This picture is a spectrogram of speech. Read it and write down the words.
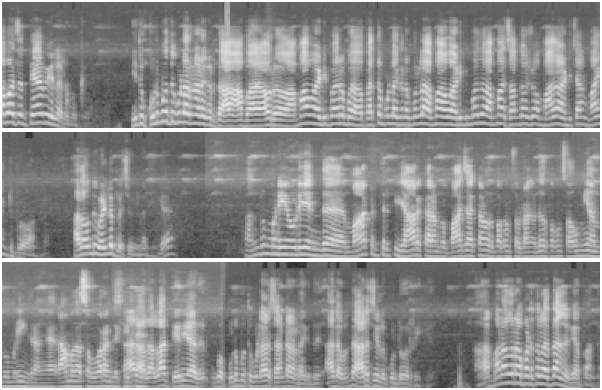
ஆபாசம் தேவையில்லை நமக்கு. இது குடும்பத்துக்குள்ளார நடக்கிறது. அவர் அம்மாவை அடிப்பார் பெத்த பிள்ளைங்கிற முறையில் அம்மாவை அடிக்கும்போது அம்மா சந்தோஷமாக மகன் அடித்தான்னு வாங்கிட்டு போவாங்க. அதை வந்து வெளில பேசுவீங்களா நீங்கள் அன்புமணியோடைய இந்த மாற்றத்திற்கு யார் காரணம்? இப்போ பாஜகன்னு ஒரு பக்கம் சொல்கிறாங்க இன்னொரு பக்கம் சௌமியா அன்புமணிங்கிறாங்க ராமதாச ஓரம் சார் அதெல்லாம் தெரியாது. உங்கள் குடும்பத்துக்குள்ளார சண்டை நடக்குது. அதை வந்து அரசியலுக்கு கொண்டு வர்றீங்க. ஆ, மனோகரா படத்தில் தாங்க கேட்பாங்க.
